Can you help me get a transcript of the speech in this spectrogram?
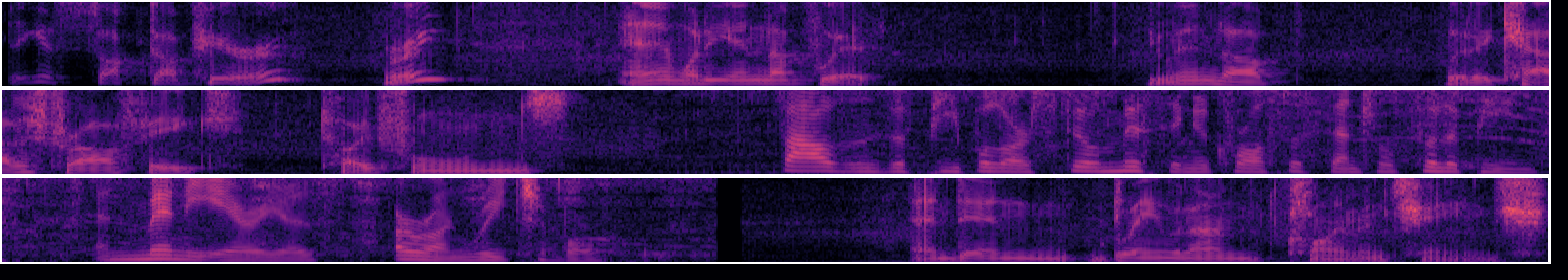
They get sucked up here, right? And what do you end up with? You end up with a catastrophic typhoons. Thousands of people are still missing across the central Philippines, and many areas are unreachable. And then blame it on climate change.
